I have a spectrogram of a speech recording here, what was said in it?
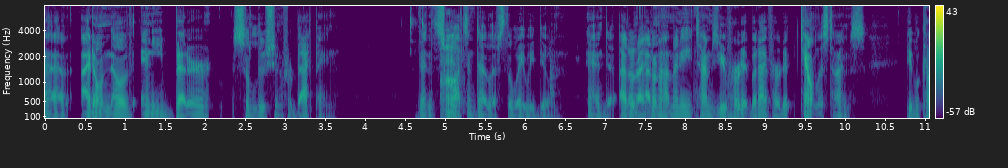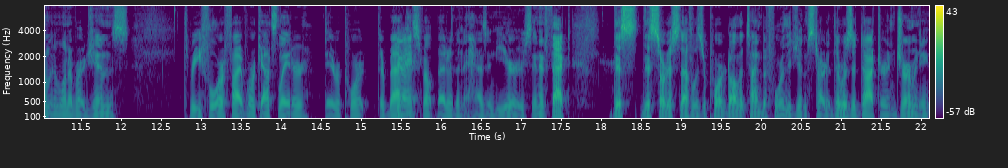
uh, I don't know of any better solution for back pain than squats and deadlifts the way we do them. And I don't I don't know how many times you've heard it, but I've heard it countless times. People come into one of our gyms, three, four, five workouts later, they report their back Right. has felt better than it has in years. And in fact, this this sort of stuff was reported all the time before the gym started. There was a doctor in Germany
